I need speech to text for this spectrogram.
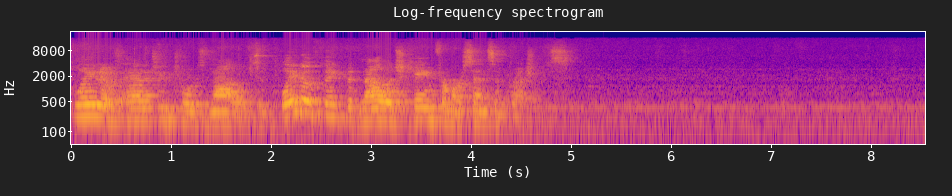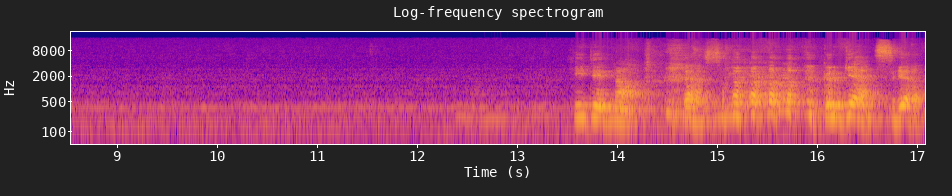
Plato's attitude towards knowledge? Did Plato think that knowledge came from our sense impressions? He did not. Yes. Good guess. Yeah.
